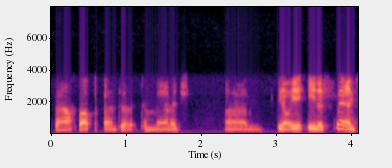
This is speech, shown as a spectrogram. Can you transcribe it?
staff up and to, to manage. Um, you know, in, in a sense,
